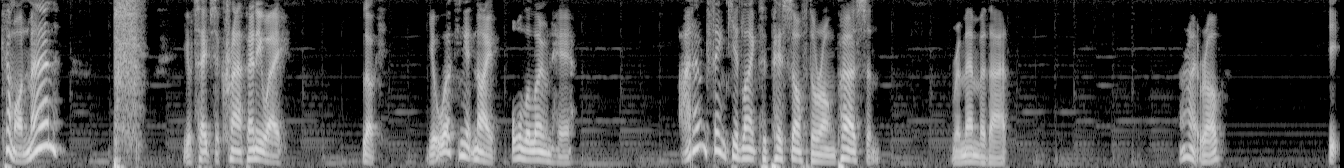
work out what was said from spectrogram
Come on, man. Pfft, your tapes are crap anyway. Look, you're working at night, all alone here. I don't think you'd like to piss off the wrong person. Remember that. Alright, Rob. He...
